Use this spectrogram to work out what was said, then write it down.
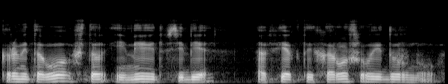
кроме того, что имеет в себе аффекты хорошего и дурного.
